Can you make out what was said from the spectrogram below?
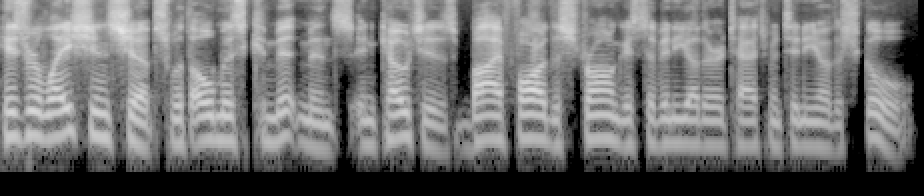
His relationships with Ole Miss commitments and coaches by far the strongest of any other attachment to any other school.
